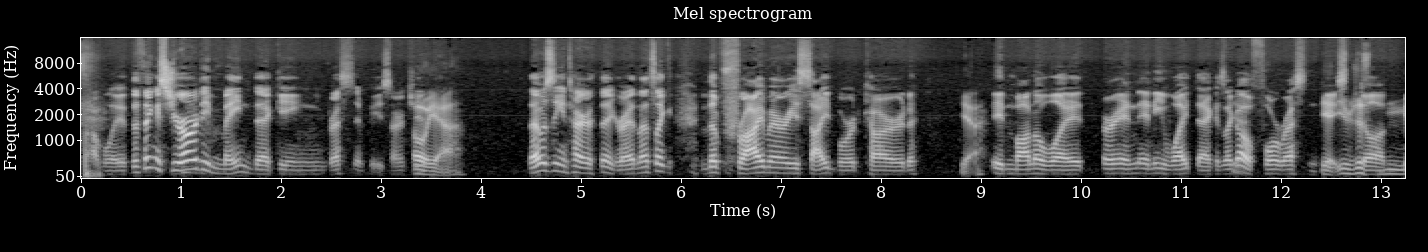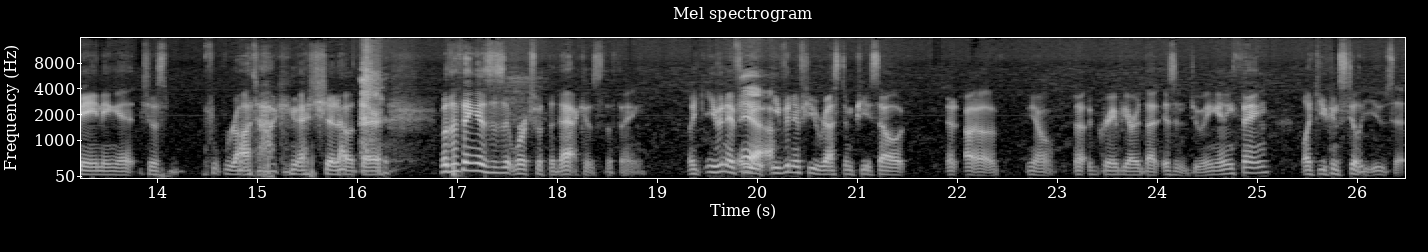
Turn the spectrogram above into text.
probably. The thing is, you're already main decking Rest in Peace, aren't you? oh yeah, That was the entire thing, right? And that's like the primary sideboard card yeah, in mono white or in any white deck. It's like, Yeah. oh, four Rest in peace. yeah. You're just done. maining it, just raw talking that shit out there. but the thing is, is it works with the deck is the thing. Like even if Yeah. you even if you rest in peace out, a, a you know a graveyard that isn't doing anything, like you can still use it.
